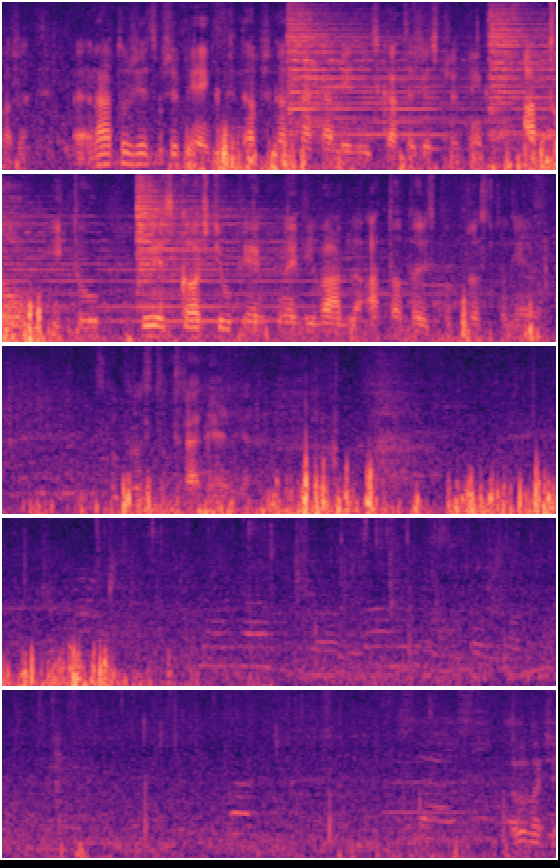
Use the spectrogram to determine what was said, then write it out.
Może. Ratusz jest przepiękny, na przykład ta kamieniczka też jest przepiękna. A tu i tu, tu jest kościół piękny, dziwadlo, a to to jest po prostu, nie wiem, tragedia. Zobaczcie,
